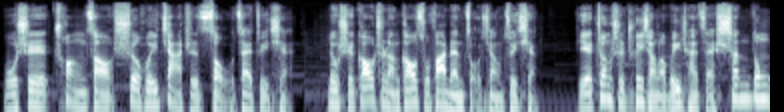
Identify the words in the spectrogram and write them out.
五是创造社会价值走在最前，六是高质量高速发展走向最前。也正是吹响了潍柴在山东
